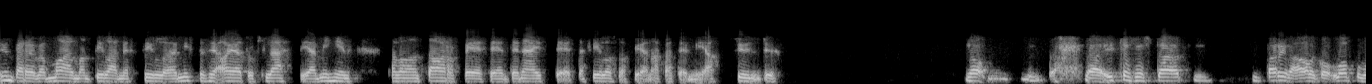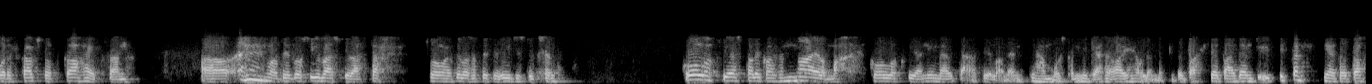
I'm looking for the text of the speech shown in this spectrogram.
ympäröivän maailman tilanne silloin ja mistä se ajatus lähti ja mihin tavallaan tarpeeseen te näitte, että Filosofian Akatemia syntyi? No itse asiassa tämä tarina alkoi loppuvuodesta 2008. Uh, me oltiin tuossa Jyväskylästä Suomen filosofisen yhdistyksen kollokviosta, olikohan se maailma kollokvia nimeltään silloin, en ihan muista mikä se aihe oli, mutta tota, jotain sen tyyppistä. Ja tota,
